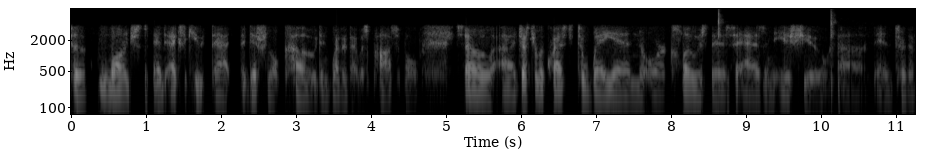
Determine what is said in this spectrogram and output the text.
to launch and execute that additional code and whether that was possible. So uh, just a request to weigh in or close this as an issue uh, and sort of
